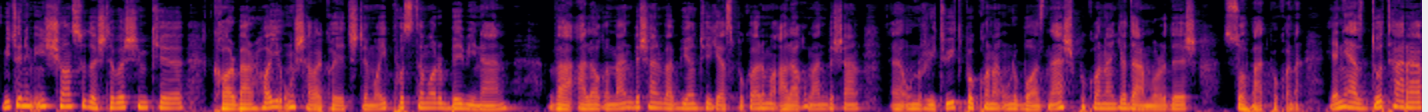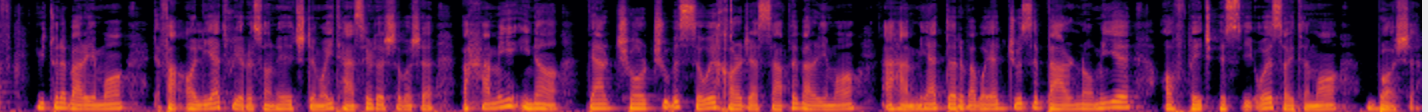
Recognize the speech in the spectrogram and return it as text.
می‌تونیم این شانس رو داشته باشیم که کاربرهای اون شبکه های اجتماعی پست ما رو ببینن و علاقه‌مند بشن و بیان توی کسب و کار ما علاقه‌مند بشن اون رو ریتویت بکنن اون رو بازنشر بکنن یا در موردش صحبت بکنن. یعنی از دو طرف می‌تونه برای ما فعالیت روی رسانه اجتماعی تاثیر داشته باشه و همه اینا در چارچوب سئو خارج از صفحه برای ما اهمیت داره و باید جز برنامه off-page SEO سایت ما باشه.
